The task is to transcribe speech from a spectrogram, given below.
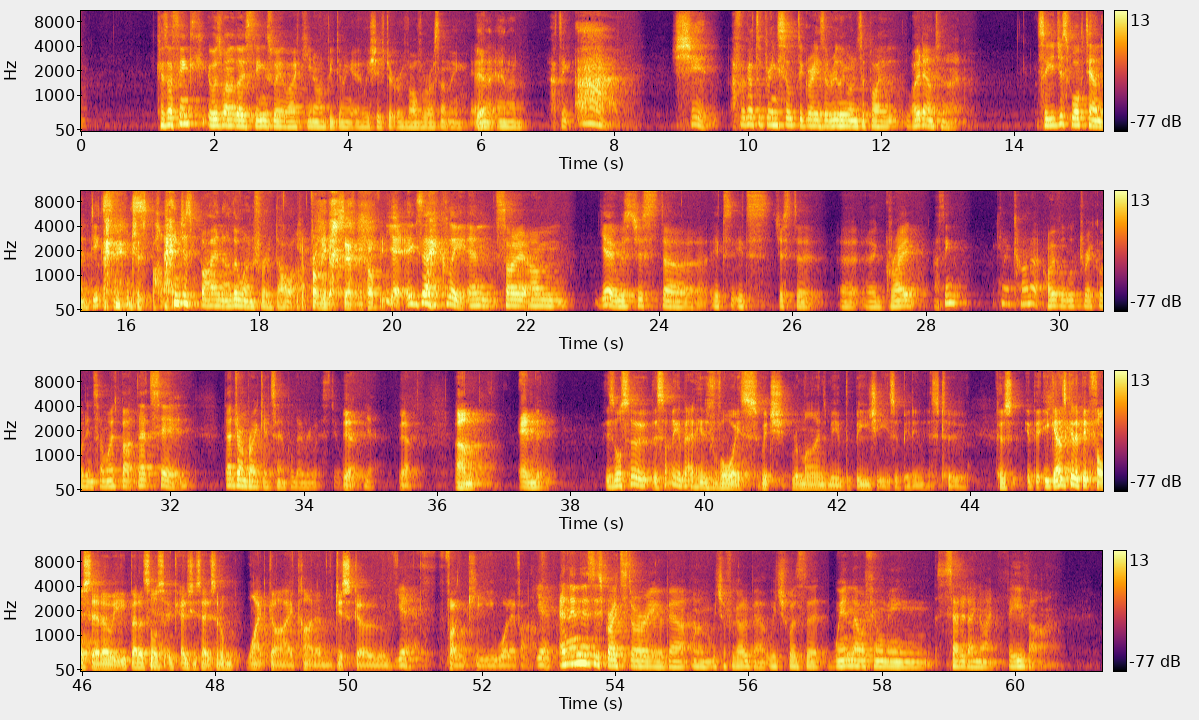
Because I think it was one of those things where, like, you know, I'd be doing early shift at Revolver or something, and, Yeah. and I'd, I think, ah, shit, I forgot to bring Silk Degrees. I really wanted to play Lowdown tonight. So you just walk down to Dixon's Just buy. and just buy another one for a dollar. You've probably got seven copies. Yeah, exactly. And so, um, yeah, it was just uh, it's it's just a, a, a great, I think, you know, kind of overlooked record in some ways. But that said, that drum break gets sampled everywhere still. Yeah. yeah, Yeah. Um, and there's also there's something about his voice which reminds me of the Bee Gees a bit in this too, because he does get a bit falsetto-y, but it's also, as you say, sort of white guy kind of disco, yeah, funky, whatever. yeah. And then there's this great story about um, which I forgot about, which was that when they were filming Saturday Night Fever,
